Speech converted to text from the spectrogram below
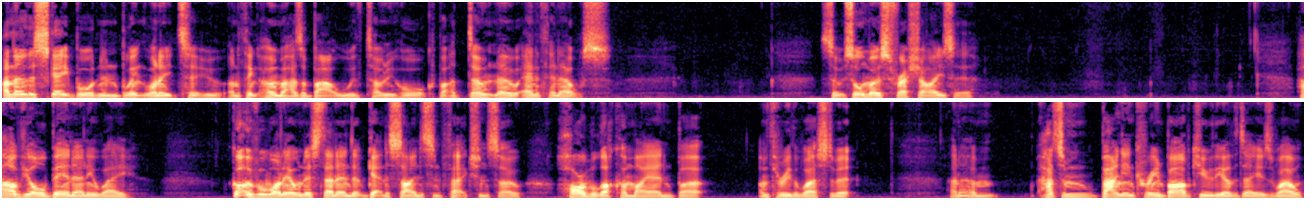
I know there's skateboarding in Blink 182, and I think Homer has a battle with Tony Hawk, but I don't know anything else. So it's almost fresh eyes here. How have you all been anyway? Got over one illness, then ended up getting a sinus infection, so horrible luck on my end, but I'm through the worst of it. And um, had some banging Korean barbecue the other day as well.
